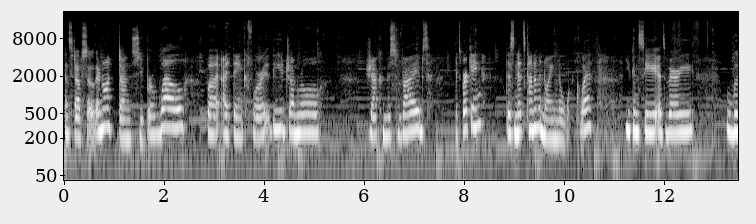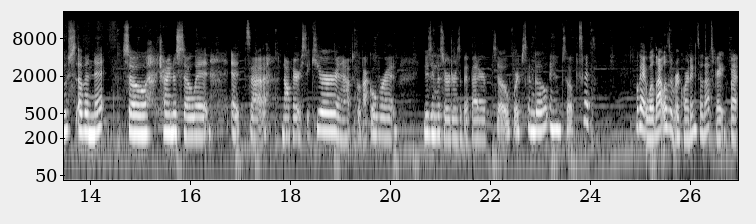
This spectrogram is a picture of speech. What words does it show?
and stuff, so they're not done super well, but I think for the general Jacquemus vibes, it's working. This knit's kind of annoying to work with. You can see it's very loose of a knit so trying to sew it, it's uh, not very secure and I have to go back over it. Using the serger is a bit better. So we're just gonna go and sew up the sides. Okay, well that wasn't recording, so that's great, but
